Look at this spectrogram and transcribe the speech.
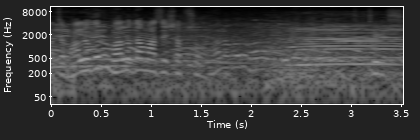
আচ্ছা ভালো গরুর ভালো দাম আছে সবসময়। আছে।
